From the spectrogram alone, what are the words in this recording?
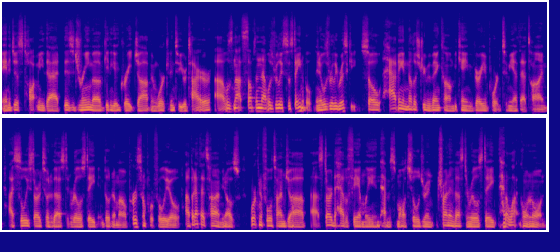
And it just taught me that this dream of getting a great job and working until you retire uh, was not something that was really sustainable and it was really risky. So having another stream of income became very important to me at that time. I slowly started to invest in real estate and building my own personal portfolio. Uh, but at that time, you know, I was working a full time job, uh, started to have a family and having small children, trying to invest in real estate, had a lot going on.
